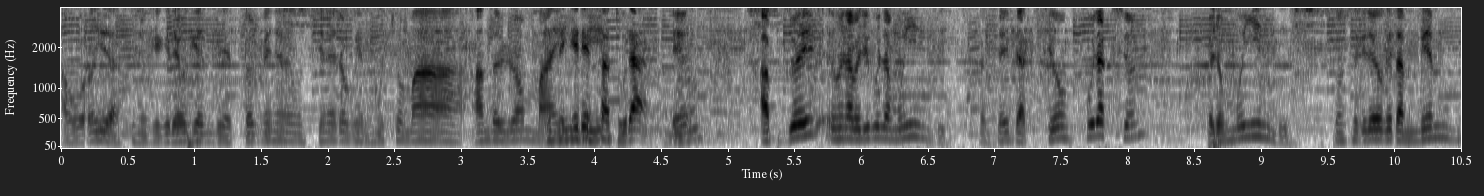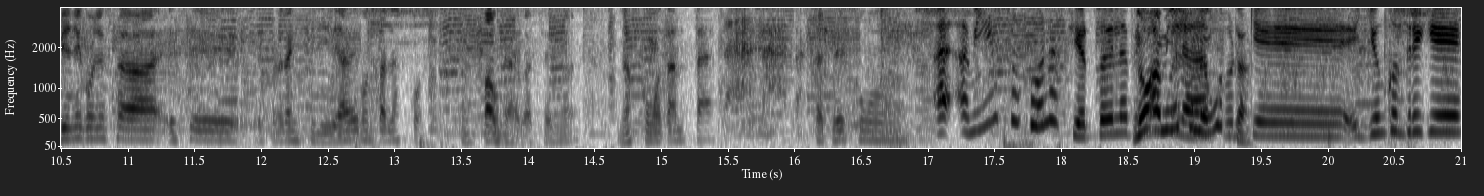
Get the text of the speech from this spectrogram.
aburrida, sino que creo que el director viene de un género que es mucho más underground, más que te quiere indie. saturar. ¿no? Eh, Upgrade es una película muy indie, ¿cachai? De acción, full acción, pero muy indie. Entonces creo que también viene con esa, ese, esa tranquilidad de contar las cosas, con pausa. ¿cachai? No, no es como tanta, ta, ta, ta, ¿cachai? Es como... A, a mí eso fue un acierto de la No, película. a mí eso me gusta. Porque yo encontré que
